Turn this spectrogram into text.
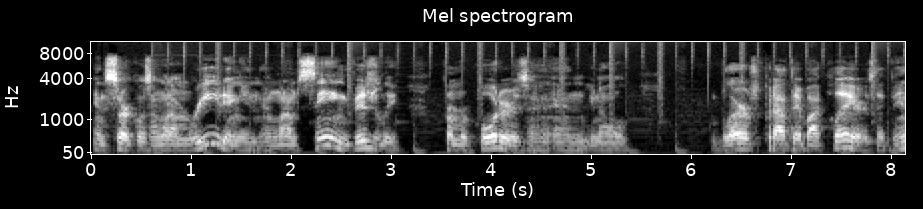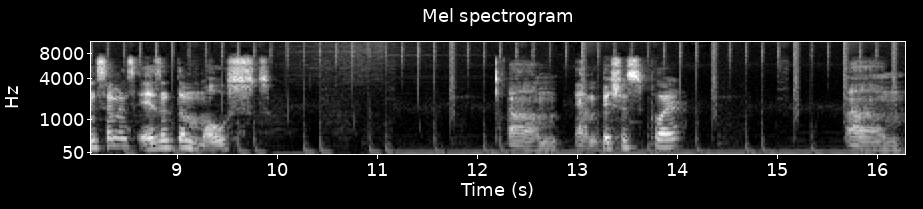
in circles and what I'm reading and, and what I'm seeing visually from reporters and, and, you know, blurbs put out there by players, that Ben Simmons isn't the most um, ambitious player. Um,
